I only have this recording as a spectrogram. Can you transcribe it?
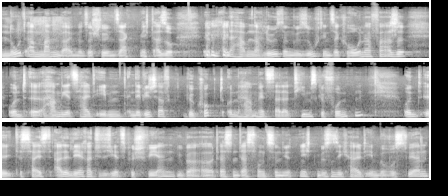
Not am Mann war, wie man so schön sagt, nicht? Also äh, alle haben nach Lösungen gesucht in dieser Corona-Phase und äh, haben jetzt halt eben in der Wirtschaft geguckt und haben jetzt da, da Teams gefunden. Und äh, das heißt, alle Lehrer, die sich jetzt beschweren über äh, das und das funktioniert nicht, müssen sich halt eben bewusst werden,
